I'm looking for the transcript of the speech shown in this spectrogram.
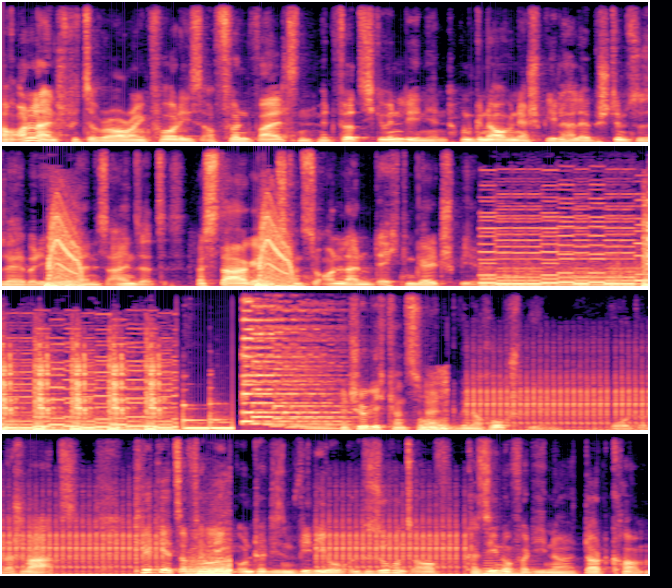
Auch online spielst du Roaring Forties auf 5 Walzen mit 40 Gewinnlinien. Und genau wie in der Spielhalle bestimmst du selber die Höhe deines Einsatzes. Bei Stargames kannst du online mit echtem Geld spielen. Natürlich kannst du deinen Gewinn auch hochspielen. Rot oder schwarz. Klicke jetzt auf den Link unter diesem Video und besuche uns auf casinoverdiener.com.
